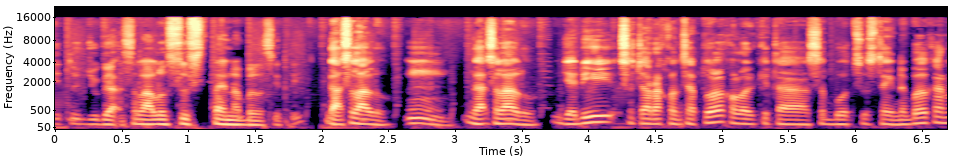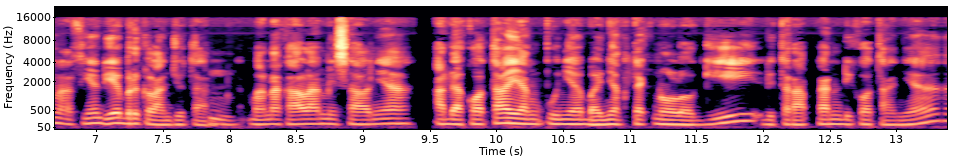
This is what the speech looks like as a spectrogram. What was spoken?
itu juga selalu sustainable city? Nggak selalu. Hmm. Nggak selalu. Jadi secara konseptual kalau kita sebut sustainable kan artinya dia berkelanjutan. Hmm. Manakala misalnya ada kota yang punya banyak teknologi diterapkan di kotanya,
